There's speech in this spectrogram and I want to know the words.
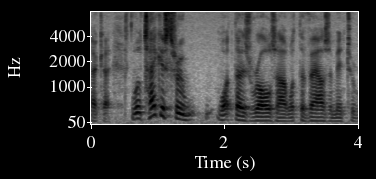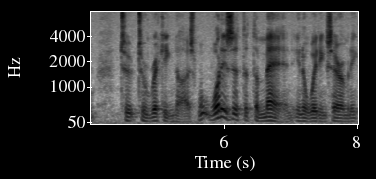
Okay. Well, take us through what those roles are, what the vows are meant to to, to recognise. What is it that the man in a wedding ceremony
